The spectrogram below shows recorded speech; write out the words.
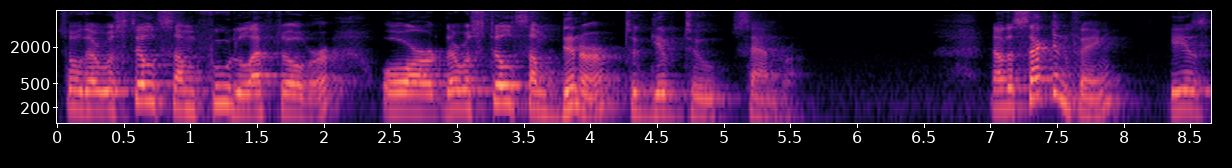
so there was still some food left over, or there was still some dinner to give to Sandra. Now, the second thing is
